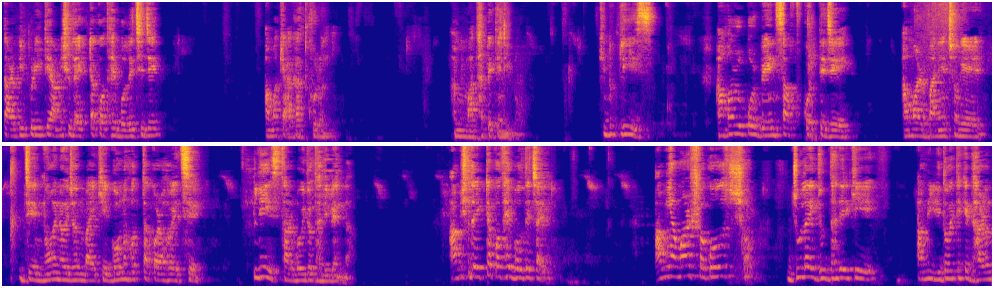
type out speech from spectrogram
তার বিপরীতে আমি শুধু একটা কথাই বলেছি যে, আমাকে আঘাত করুন। আমি মাথা পেতে নিব। কিন্তু প্লিজ আমার উপর বেইনসাফ করতে যে, আমার বানিয়াচঙের যে নয় নয় জন বাইকে গণহত্যা করা হয়েছে প্লিজ তার বৈধতা দিবেন না। আমি শুধু একটা কথাই বলতে চাই। আমি আমার সকল জুলাই যোদ্ধাদেরকে আমি হৃদয় থেকে ধারণ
